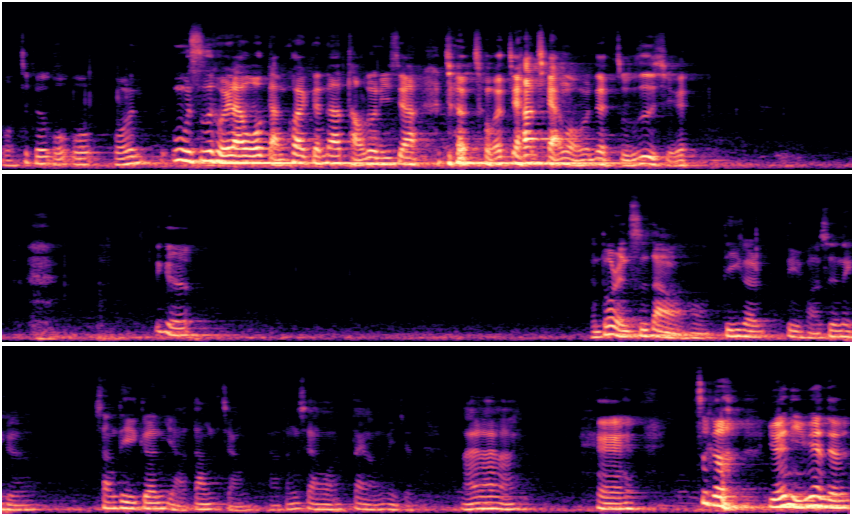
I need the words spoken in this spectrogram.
我这个我我我们牧师回来，我赶快跟他讨论一下，怎怎么加强我们的主日学。这个很多人知道啊，哦，第一个律法是那个上帝跟亚当讲，亚当夏娃带到面前，来来来，嘿，这个园里面的，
